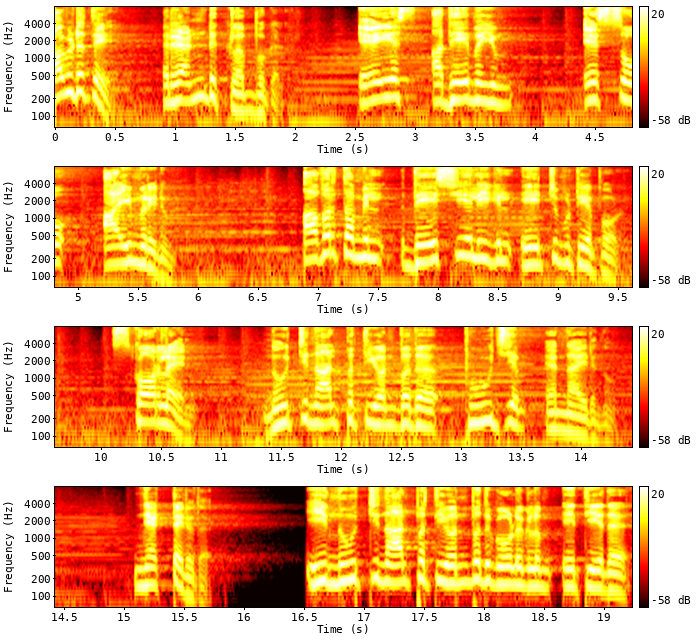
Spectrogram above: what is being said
അവിടുത്തെ രണ്ട് ക്ലബ്ബുകൾ എ എസ് അധേമയും എസ് ഒ ഐമറിനും. അവർ തമ്മിൽ ദേശീയ ലീഗിൽ ഏറ്റുമുട്ടിയപ്പോൾ സ്കോർ ലൈൻ നൂറ്റി നാൽപ്പത്തി ഒൻപത് പൂജ്യം എന്നായിരുന്നു. ഞെട്ടരുത്. ഈ നൂറ്റി നാൽപ്പത്തി ഒൻപത് ഗോളുകളും എത്തിയത്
